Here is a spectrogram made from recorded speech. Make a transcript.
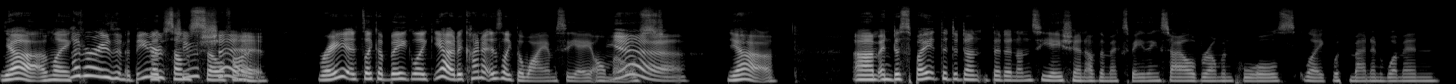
yeah, I'm like libraries and theaters that sounds too. so Shit. fun, right? It's like a big like yeah, it kind of is like the YMCA almost. Yeah, Yeah. Um, and despite the the denunciation of the mixed bathing style of Roman pools, like with men and women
